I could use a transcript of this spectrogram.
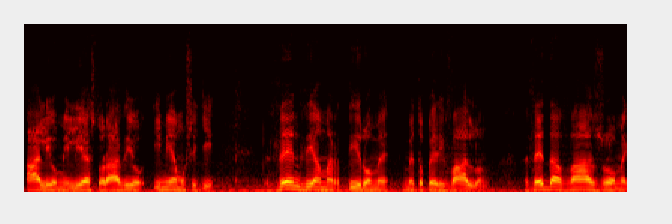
άλλη ομιλία στο ράδιο ή μία μουσική δεν διαμαρτύρομαι με το περιβάλλον, δεν τα βάζω με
